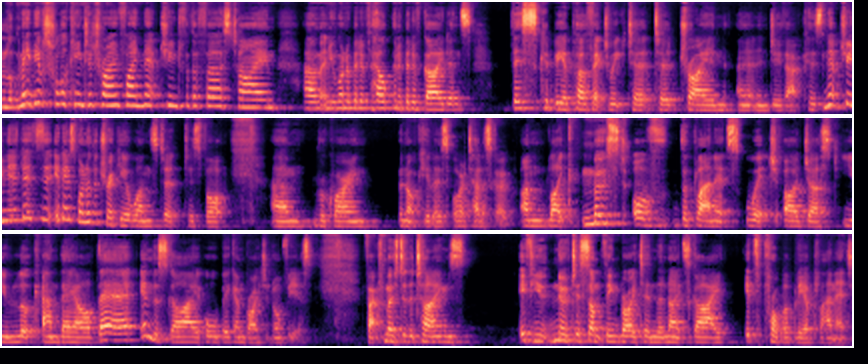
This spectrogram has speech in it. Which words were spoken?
look, maybe you're looking to try and find Neptune for the first time um, and you want a bit of help and a bit of guidance, this could be a perfect week to, to try and, and do that because Neptune it is, it is one of the trickier ones to, to spot, um, requiring binoculars or a telescope. Unlike most of the planets, which are just you look and they are there in the sky, all big and bright and obvious. In fact, most of the times if you notice something bright in the night sky, it's probably a planet.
